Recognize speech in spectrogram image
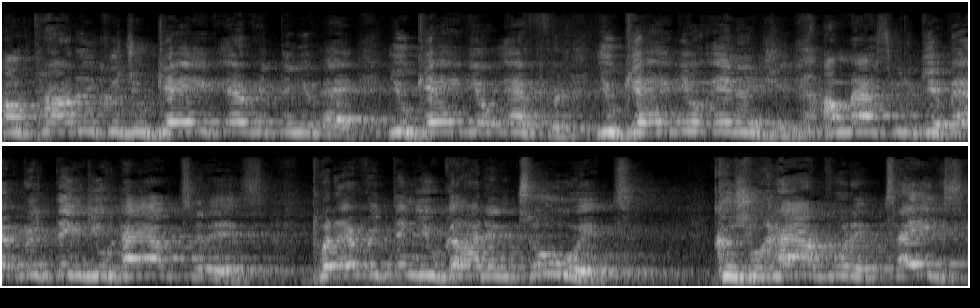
I'm proud of you because you gave everything you had. You gave your effort. You gave your energy. I'm asking you to give everything you have to this. Put everything you got into it. Because you have what it takes.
